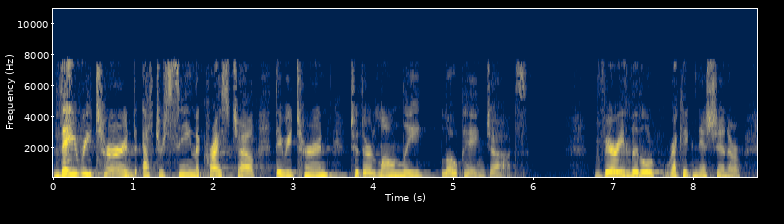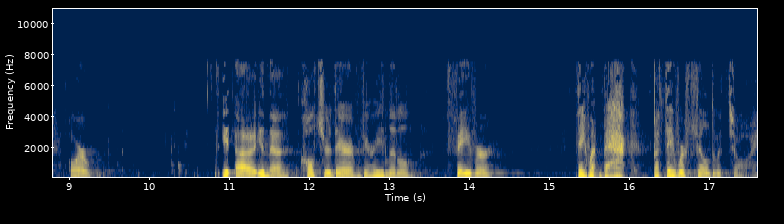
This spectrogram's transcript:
They returned after seeing the Christ child. They returned to their lonely, low paying jobs. Very little recognition or, or uh, in the culture there, very little favor. They went back, but they were filled with joy.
